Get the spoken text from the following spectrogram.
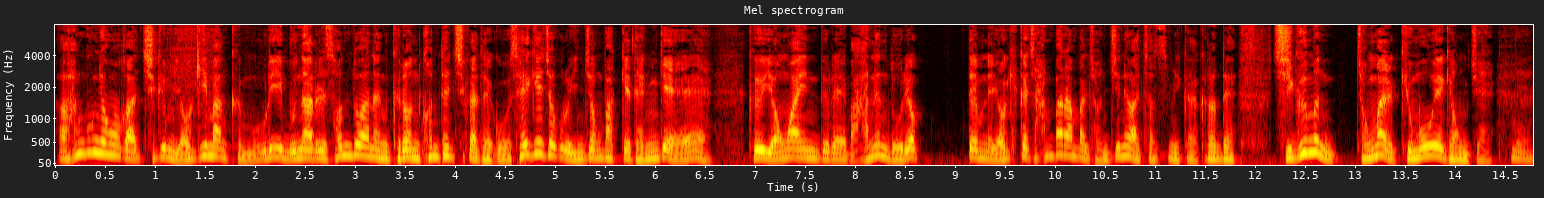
아, 한국 영화가 지금 여기만큼 우리 문화를 선도하는 그런 컨텐츠가 되고 세계적으로 인정받게 된 게 그 영화인들의 많은 노력 때문에 여기까지 한 발 한 발 전진해 왔지 않습니까? 그런데 지금은 정말 규모의 경제, 네.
